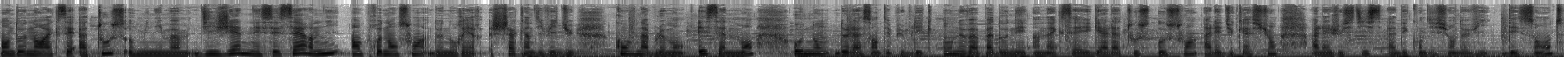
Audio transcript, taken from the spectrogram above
en donnant accès à tous au minimum d'hygiène nécessaire, ni en prenant soin de nourrir chaque individu convenablement et sainement. Au nom de la santé publique, on ne va pas donner un accès égal à tous aux soins, à l'éducation, à la justice, à des conditions de vie décentes.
